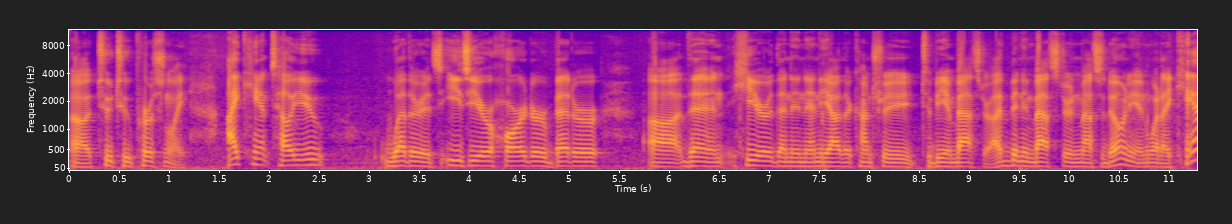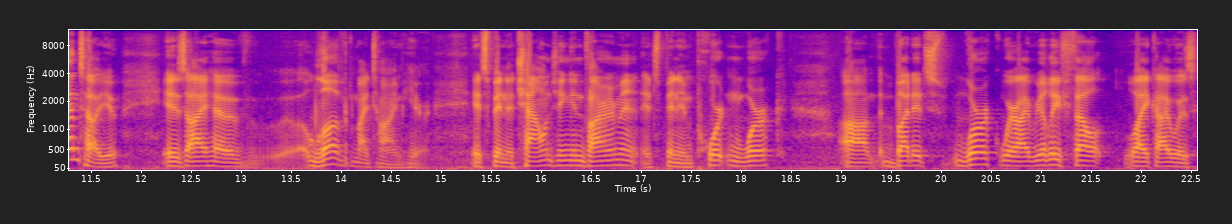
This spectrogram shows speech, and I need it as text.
uh, too personally. I can't tell you whether it's easier, harder, better uh, than here than in any other country to be ambassador. I've been ambassador in Macedonia and what I can tell you is I have loved my time here. It's been a challenging environment, it's been important work, um, but it's work where I really felt like I was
